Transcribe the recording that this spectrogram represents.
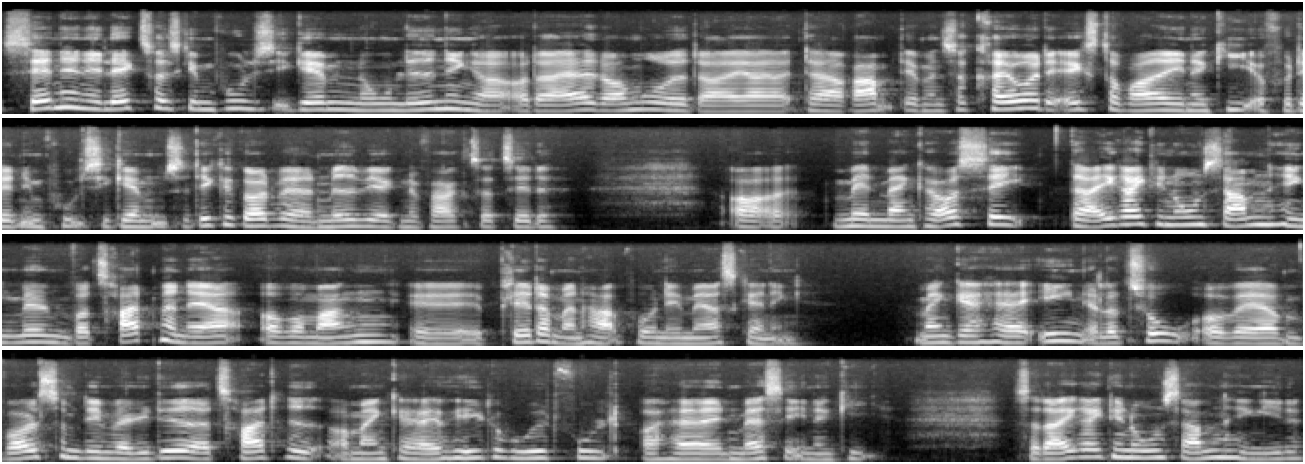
sende en elektrisk impuls igennem nogle ledninger, og der er et område, der er, der er ramt, jamen så kræver det ekstra meget energi at få den impuls igennem, så det kan godt være en medvirkende faktor til det. Og, men man kan også se, der er ikke rigtig nogen sammenhæng mellem, hvor træt man er, og hvor mange øh, pletter man har på en MR-scanning. Man kan have en eller to og være voldsomt invalideret af træthed, og man kan have hele hovedet fuldt og have en masse energi. Så der er ikke rigtig nogen sammenhæng i det.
